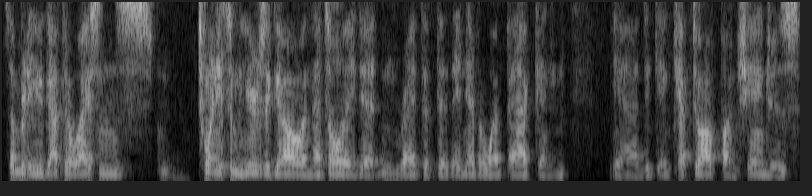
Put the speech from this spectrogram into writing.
somebody who got their license 20 some years ago and that's all they did, right? That they never went back and, and kept up on changes.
